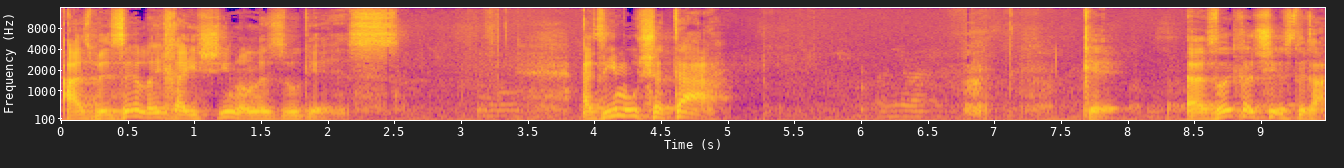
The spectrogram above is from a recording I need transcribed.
אז בזה לא חיישינו לזוגס. אז אם הוא שתה, כן, אז לא יחשי, סליחה,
